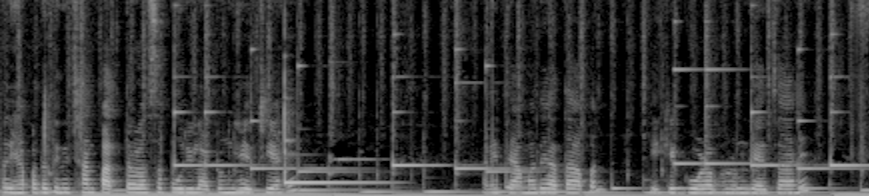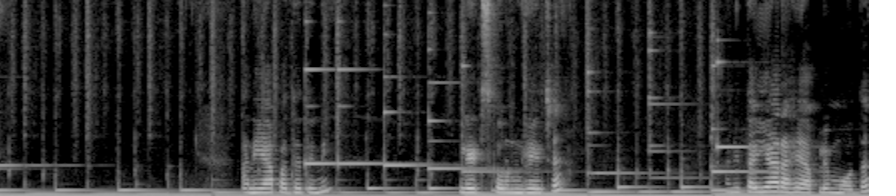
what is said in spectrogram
तर ह्या पद्धतीने छान पातळ असं पुरी लाटून घ्यायची आहे. आणि त्यामध्ये आता आपण एक एक गोळा भरून घ्यायचा आहे. आणि या पद्धतीने प्लेट्स करून घ्यायच्या. आणि तयार आहे आपले मोदक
